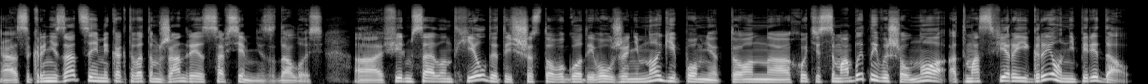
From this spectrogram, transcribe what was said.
А с экранизациями как-то в этом жанре совсем не задалось. А, фильм Silent Hill 2006 года, его уже немногие помнят, он а, хоть и самобытный вышел, но атмосферы игры он не передал.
